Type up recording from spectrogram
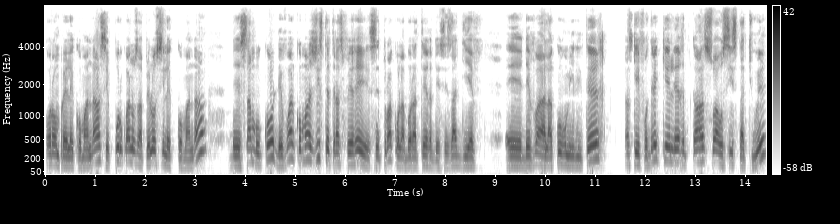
corrompre les commandants. C'est pourquoi nous appelons aussi les commandants de Sambuko de voir comment juste transférer ces trois collaborateurs de ces ADF et devant la cour militaire parce qu'il faudrait que leur cas soit aussi statué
